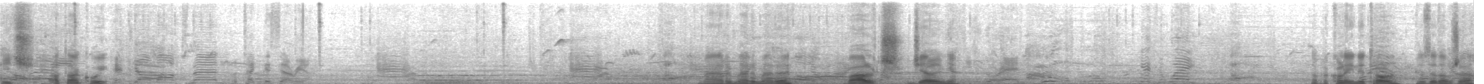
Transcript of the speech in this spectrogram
Idź, atakuj. Mary, Mary, Mary. Walcz dzielnie. Dobra, kolejny troll, nie za dobrze.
